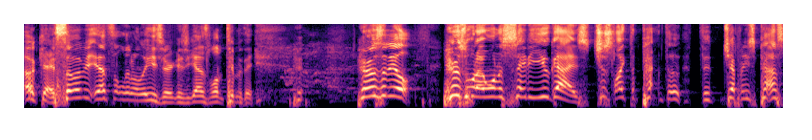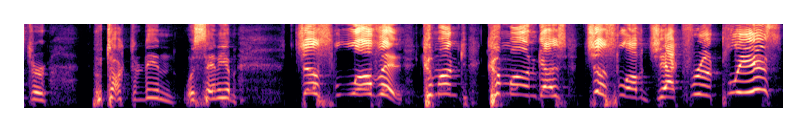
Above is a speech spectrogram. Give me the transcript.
Okay, some of you, that's a little easier because you guys love Timothy. Here's the deal. Here's what I want to say to you guys. Just like the, the, the Japanese pastor who talked it in was saying to him, just love it. Come on, come on, guys. Just love jackfruit, please.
